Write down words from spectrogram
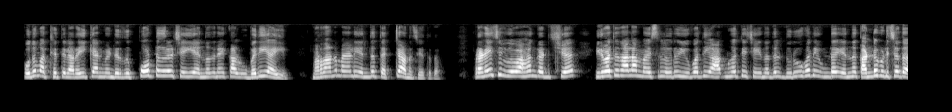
പൊതുമധ്യത്തിൽ അറിയിക്കാൻ വേണ്ടി റിപ്പോർട്ടുകൾ ചെയ്യുക എന്നതിനേക്കാൾ ഉപരിയായി മറുനാടൻ മലയാളി എന്ത് തെറ്റാണ് ചെയ്തത്? പ്രണയിച്ച് വിവാഹം കഴിച്ച് ഇരുപത്തിനാലാം വയസ്സിൽ ഒരു യുവതി ആത്മഹത്യ ചെയ്യുന്നതിൽ ദുരൂഹതയുണ്ട് എന്ന് കണ്ടുപിടിച്ചത്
